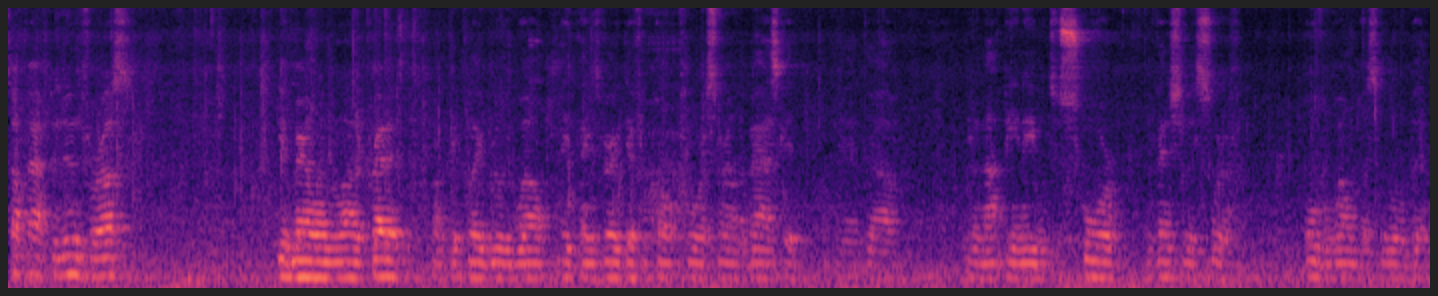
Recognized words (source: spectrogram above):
Tough afternoon for us. Give Maryland a lot of credit. Thought they played really well, made things very difficult for us around the basket. And, uh, you know, not being able to score eventually sort of overwhelmed us a little bit.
